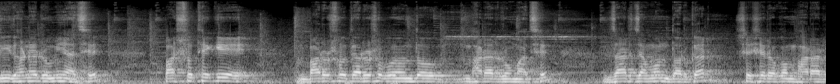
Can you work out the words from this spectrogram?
দুই ধরনের রুমই আছে। পাঁচশো থেকে বারোশো তেরোশো পর্যন্ত ভাড়ার রুম আছে। যার যেমন দরকার সে সেরকম ভাড়ার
